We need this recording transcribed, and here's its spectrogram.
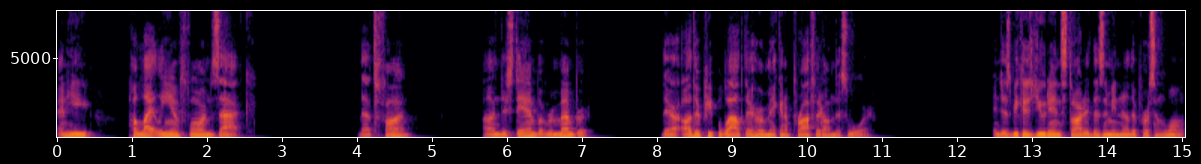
and he politely informed Zach. That's fine. I understand, but remember, there are other people out there who are making a profit on this war. And just because you didn't start it doesn't mean another person won't.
